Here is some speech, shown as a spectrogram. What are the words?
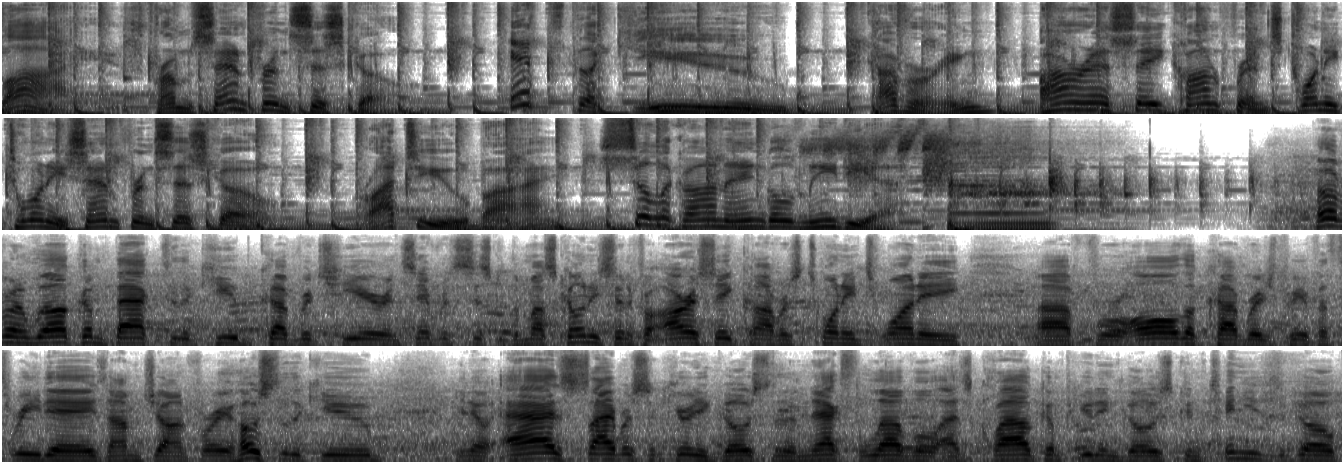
Live from San Francisco, it's theCUBE. Covering RSA Conference 2020 San Francisco. Brought to you by SiliconANGLE Media. Hello everyone, welcome back to theCUBE coverage here in San Francisco, the Moscone Center for RSA Conference 2020. Uh, for all the coverage, here for three days. I'm John Furrier, host of theCUBE. You know, as cybersecurity goes to the next level, as cloud computing goes, continues to go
